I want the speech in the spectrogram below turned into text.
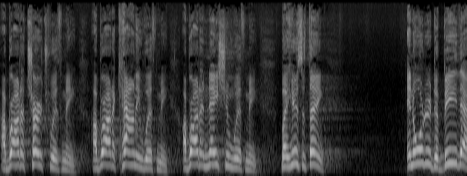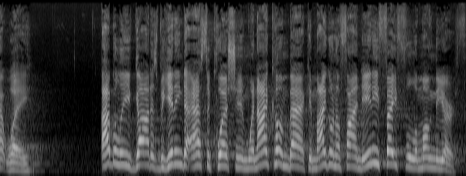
I brought a church with me. I brought a county with me. I brought a nation with me. But here's the thing in order to be that way, I believe God is beginning to ask the question when I come back, am I going to find any faithful among the earth?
